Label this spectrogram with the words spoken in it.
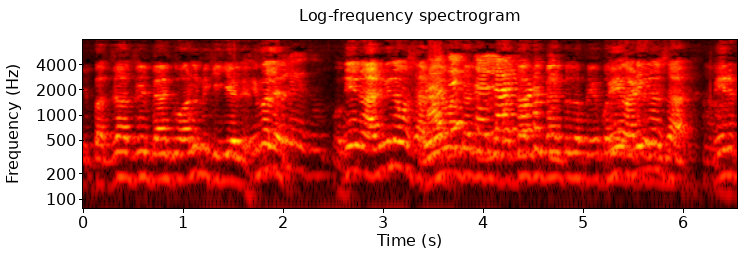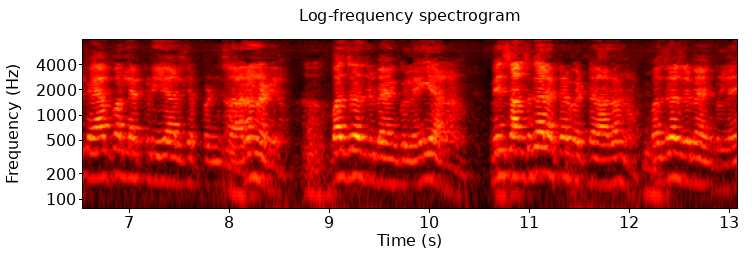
ఈ భద్రాద్రి బ్యాంక్ వాళ్ళు మీకు ఇవ్వలేదు ఇవ్వలేదు. నేను అడిగినాము సార్ మేము అడిగినాం సార్. మీరు పేపర్లు ఎక్కడ ఇవ్వాలి చెప్పండి సార్ అని అడిగాం. భద్రాద్రి బ్యాంకులో ఇవ్వాలను మేము సంతకాలు ఎక్కడ పెట్టాలన్నాం భద్రాద్రి బ్యాంకులో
